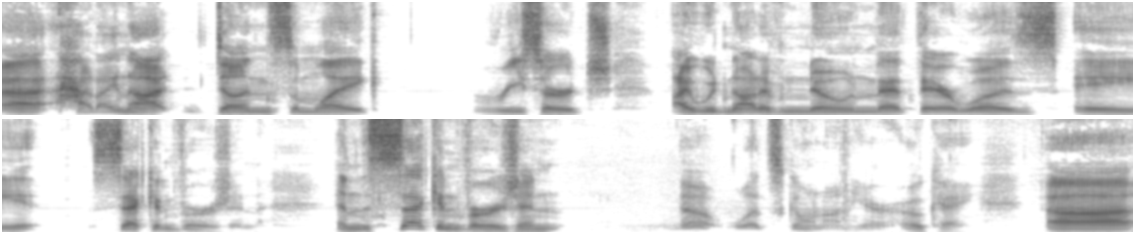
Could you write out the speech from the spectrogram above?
uh, had I not done some like research, I would not have known that there was a second version. And the second version, oh, what's going on here? Okay. Uh,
